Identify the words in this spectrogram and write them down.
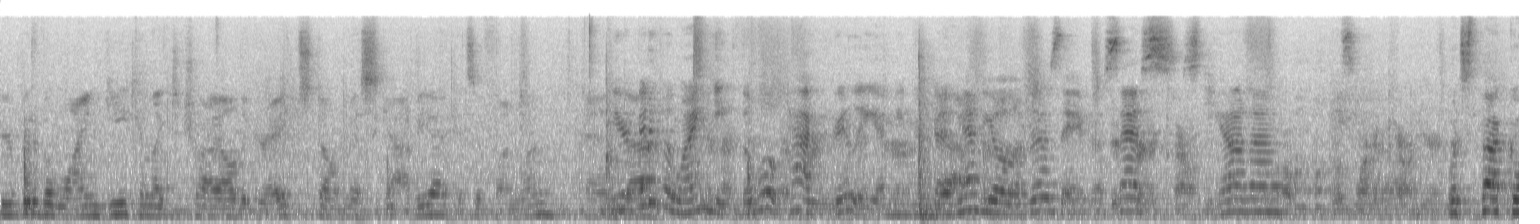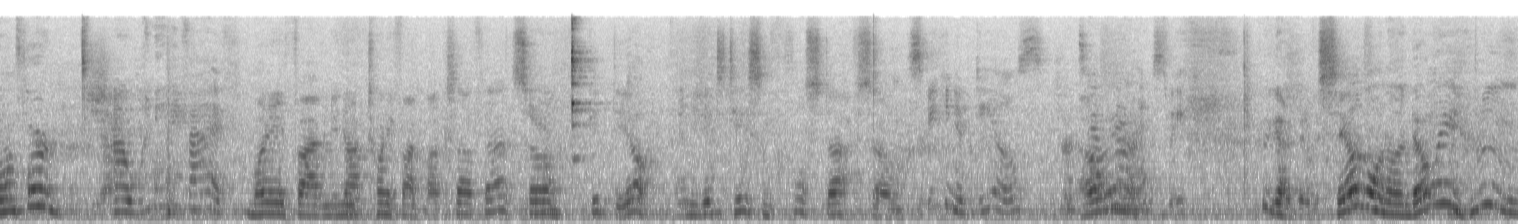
If you're a bit of a wine geek and like to try all the grapes, don't miss Schiava. It's a fun one. And, You're a uh, bit of a wine geek, the whole pack, really. I mean, we've got Yeah. Nebbiolo, Rosé, Rosés, Schiava. What's the pack going for? Uh, 185. 185 and you knock 25 bucks off that, so good deal. And you get to taste some cool stuff. So Speaking of deals, what's Oh, happening yeah. next week? we got a bit of a sale going on, don't we? Hmm.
